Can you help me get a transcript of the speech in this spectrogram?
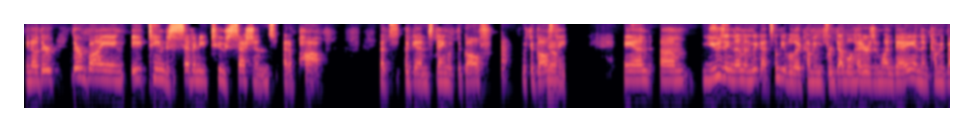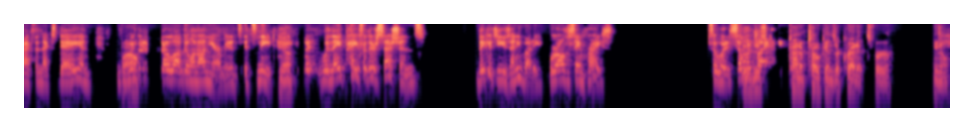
You know, they're they're buying 18 to 72 sessions at a pop. That's again staying with the golf with the golf yeah. theme and um, using them. And we got some people that are coming for double headers in one day and then coming back the next day. And wow. we've got, got, a lot going on here. I mean, it's it's neat. Yeah. But when they pay for their sessions, they get to use anybody. We're all the same price. So what if someone so just buys, kind of tokens or credits for, you know.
